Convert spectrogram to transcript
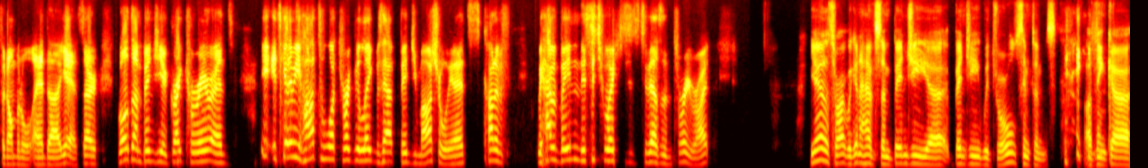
phenomenal. And uh, yeah, so well done, Benji. A great career, and it's going to be hard to watch rugby league without Benji Marshall. You know, it's kind of we haven't been in this situation since 2003, right? Yeah, that's right. We're going to have some Benji uh, Benji withdrawal symptoms. I think uh,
